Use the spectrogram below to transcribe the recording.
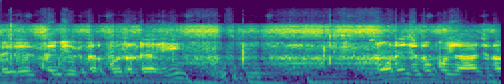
ਮੇਰੇ ਇੱਥੇ ਵੀ ਇੱਕ ਦਿਨ ਬੋਲਣ ਡਿਆ ਸੀ। ਉਹਨੇ ਜਦੋਂ ਕੋਈ ਆ ਜਦਾ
